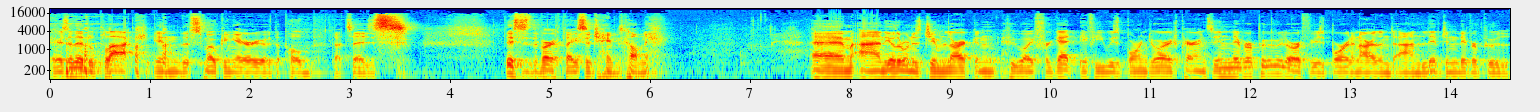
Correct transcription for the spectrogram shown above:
There's a little plaque in the smoking area of the pub that says, This is the birthplace of James Connolly. Um, and the other one is Jim Larkin, who I forget if he was born to Irish parents in Liverpool or if he was born in Ireland and lived in Liverpool.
